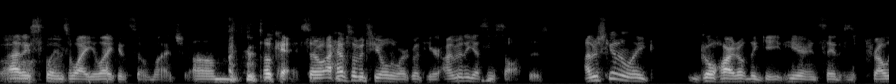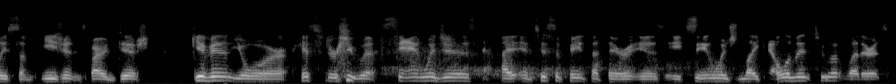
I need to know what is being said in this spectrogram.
that Oh, explains why you like it so much. Um, okay, so I have some material to work with here. I'm gonna get some sauces. I'm just gonna like go hard out the gate here and say this is probably some Asian inspired dish. Given your history with sandwiches, I anticipate that there is a sandwich like element to it, whether it's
